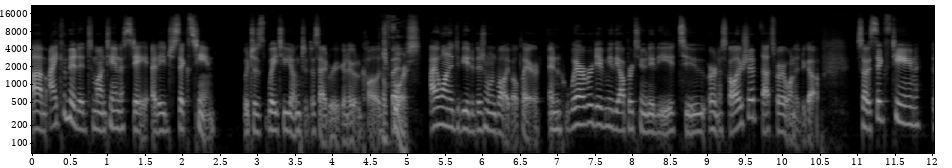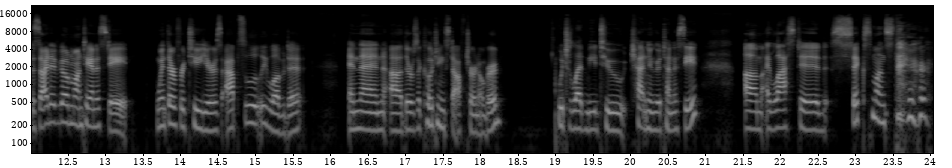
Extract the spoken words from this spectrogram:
um, I committed to Montana State at age 16, which is way too young to decide where you're going to go to college. Of But course. I wanted to be a Division One volleyball player, and wherever gave me the opportunity to earn a scholarship, that's where I wanted to go. So I was 16, decided to go to Montana State, went there for two years, absolutely loved it, and then uh, there was a coaching staff turnover, which led me to Chattanooga, Tennessee. Um, I lasted six months there.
